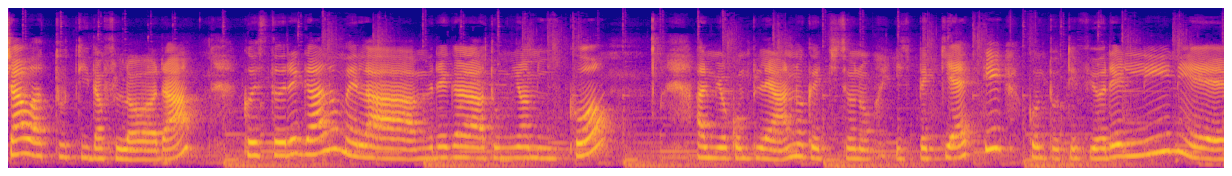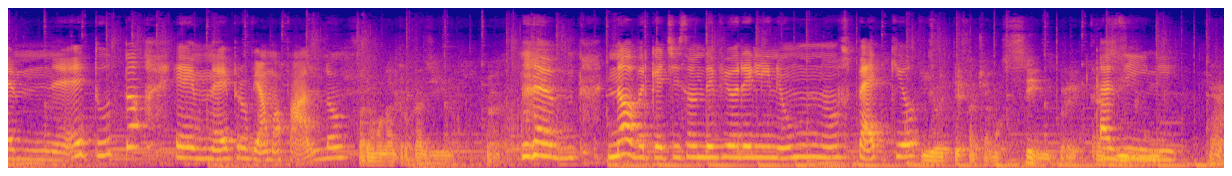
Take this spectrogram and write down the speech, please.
Ciao a tutti da Flora. Questo regalo me l'ha regalato un mio amico al mio compleanno che ci sono i specchietti con tutti i fiorellini e, e tutto e, e proviamo a farlo. Faremo un altro casino. Eh, no, perché ci sono dei fiorellini e uno specchio. Io e te facciamo sempre casini. Casini. Eh.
